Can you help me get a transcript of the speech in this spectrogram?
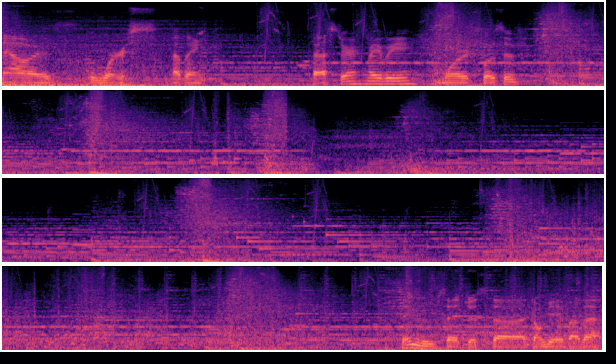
Now is worse, I think. Faster, maybe? More explosive? Same moveset, just uh, don't get hit by that.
